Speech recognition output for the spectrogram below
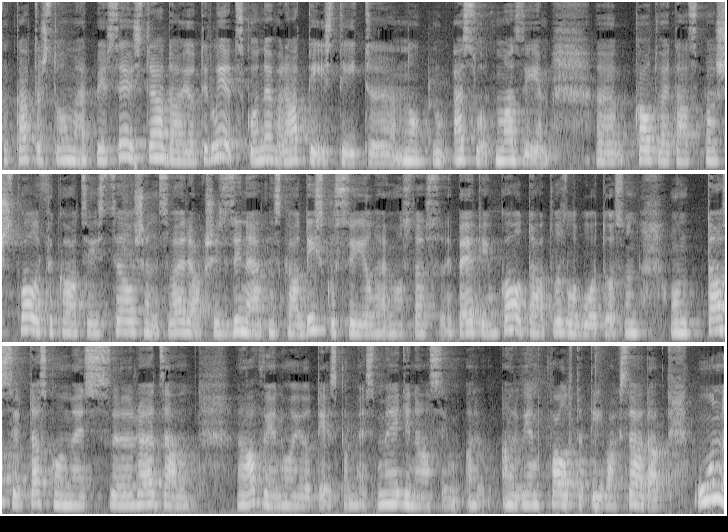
ka katrs tomēr pie sevis strādājot, ir lietas, ko nevar attīstīt, eh, nu, esot maziem. Eh, kaut vai tās pašas kvalifikācijas celšanas, vairāk šis zinātniskā diskusija, lai mūsu tās pētījuma kvalitāte uzlabotos. Un, un tas ir tas, ko mēs redzam apvienojoties, ka mēs mēģināsim ar, ar kvalitāti kvalitatīvāk strādāt. Un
